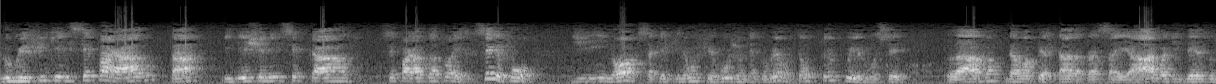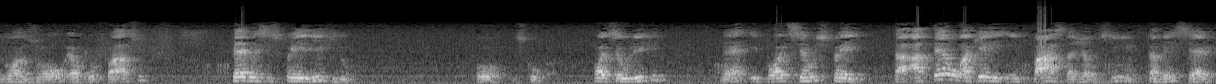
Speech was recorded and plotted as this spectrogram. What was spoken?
lubrifique ele separado, tá? E deixe ele secar separado da isca. Se ele for de inox, aquele que não enferruja, não tem problema, então tranquilo, você lava, dá uma apertada para sair a água de dentro do anzol, é o que eu faço. Pega esse spray líquido, ou desculpa, pode ser o líquido, né? E pode ser o spray. Tá? Até o, aquele em pasta, gelzinho, também serve.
